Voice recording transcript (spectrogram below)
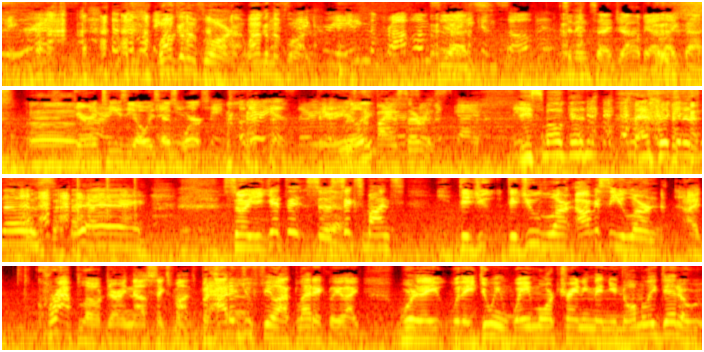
cigarettes. And like, Welcome to Florida. Welcome to this guy Florida. creating the problem so that he can solve it. It's an inside job. Yeah, I like that. Uh, Guarantees he always Sorry. has I need to work. Oh, there he is. There he There is. is, Really? the fire service. guy. See? He's smoking. Man picking his nose. Yay. So you get the so Yeah. six months. Did you did you learn? Obviously, you learned a crap load during those six months. But how did you feel athletically? Like, were they were they doing way more training than you normally did, or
